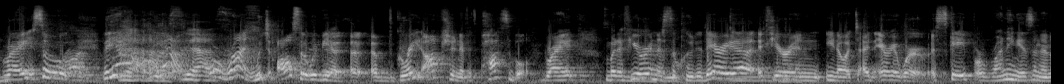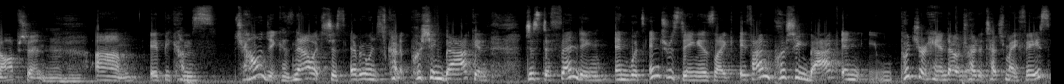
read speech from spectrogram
right? So, yeah, yeah, yes. or run, which also would be a, a, a great option if it's possible, right? But if you're in a secluded area, if you're in, you know, an area where escape or running isn't an option, um, it becomes challenging because now it's just everyone's just kind of pushing back and just defending. And what's interesting is like if I'm pushing back and you put your hand out and try to touch my face,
